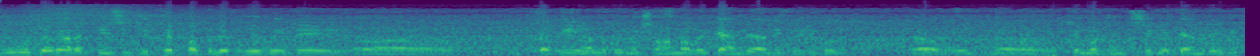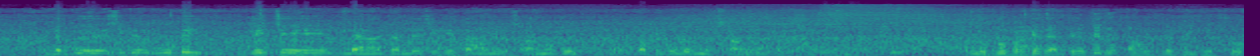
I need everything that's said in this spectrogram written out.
ਉਹ ਜਗ੍ਹਾ ਰੱਖੀ ਸੀ ਜਿੱਥੇ ਪਬਲਿਕ ਹੋਵੇ ਤੇ ਅਹ, ਤਾਂ ਕਿ ਇਹਨਾਂ ਨੂੰ ਕੋਈ ਨੁਕਸਾਨ ਨਾ ਹੋਵੇ ਕੈਮਰਿਆਂ ਦੀ ਬਿਲਕੁਲ ਅਹ, ਉਹ ਉੱਥੇ ਮੌਜੂਦ ਸੀਗੇ, ਕੈਮਰੇ ਵੀ ਲੱਗੇ ਹੋਏ ਸੀਗੇ। ਉਹਦੇ ਵਿੱਚ ਇਹ ਲੈਣਾ ਚਾਹੁੰਦੇ ਸੀਗੇ ਤਾਂ ਜੋ ਸਾਨੂੰ ਕੋਈ ਪਾਰਟਿਕੂਲਰ ਨੁਕਸਾਨ ਨਾ ਹੋਵੇ। ਲੋਗੋ ਫੜ ਕੇ ਸਾਈਡ ਤੇ ਕਰਦੇ ਤਾਂ ਉਸ ਦਾ ਛੋੜ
